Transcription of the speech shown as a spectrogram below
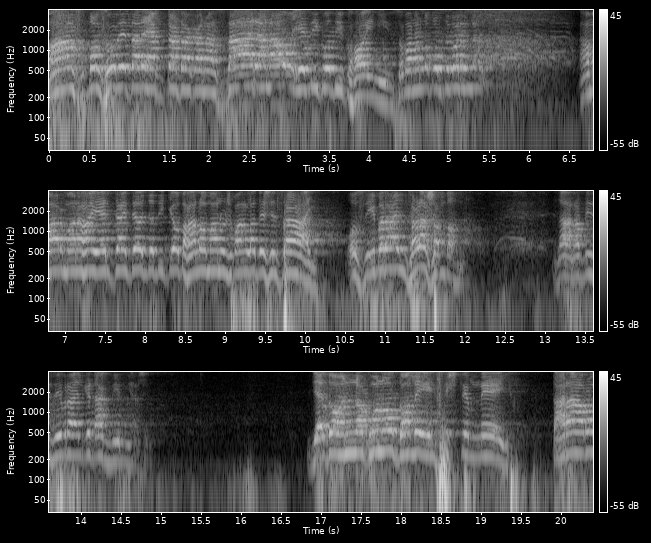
পাঁচ বছরে তার একটা টাকা না, চার আনাও এদিক ওদিক হয়নি। সোমান বলতে পারেন না? আমার মনে হয় এর চাইতেও যদি কেউ ভালো মানুষ বাংলাদেশে চায়, ও জিব্রাইল ছাড়া সম্ভব না। যান, আপনি জিব্রাইলকে ডাক দিয়ে নিয়ে আসেন। যেহেতু অন্য কোনো দলে এই সিস্টেম নেই, তারা আরও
